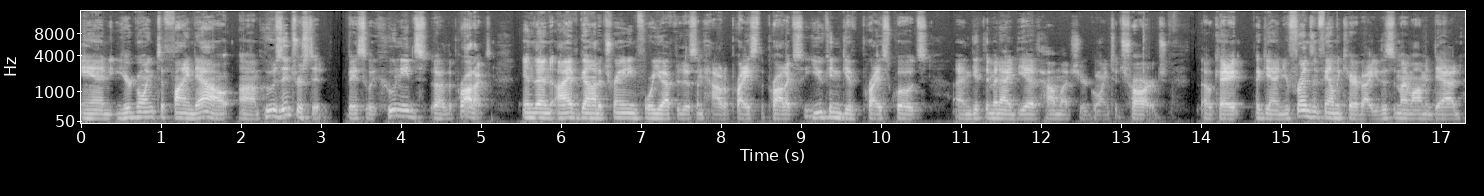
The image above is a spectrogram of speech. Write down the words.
and you're going to find out um, who's interested, basically, who needs uh, the product. And then I've got a training for you after this on how to price the product so you can give price quotes and get them an idea of how much you're going to charge. Okay, again, your friends and family care about you. This is my mom and dad.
